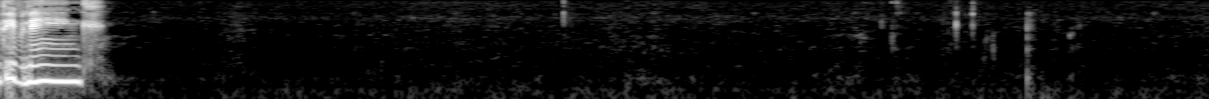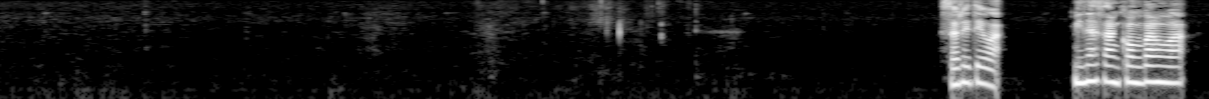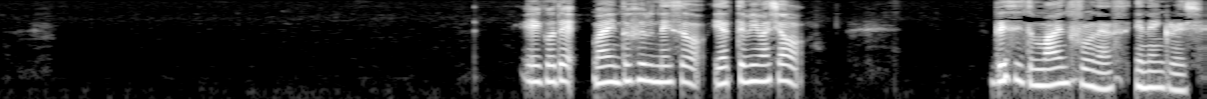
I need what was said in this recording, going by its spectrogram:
Good evening. それでは、皆さんこんばんは。英語でマインドフルネスをやってみましょう。This is mindfulness in English.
